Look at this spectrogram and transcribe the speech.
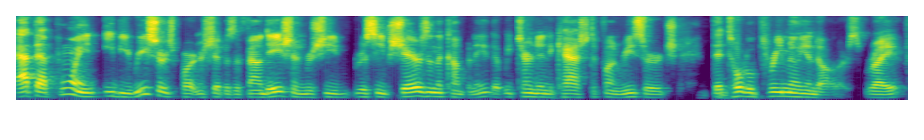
At that point, EB Research Partnership as a foundation received, received shares in the company that we turned into cash to fund research that totaled $3 million, right?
